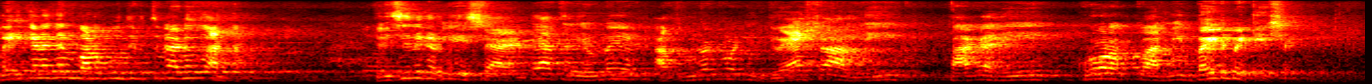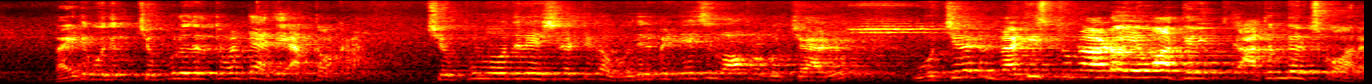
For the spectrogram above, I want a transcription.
బయటికి వెళ్ళగానే బండ పూజ తిడుతున్నాడు అంటారు తెలిసింది కదా. చేశాడంటే అతను ఉన్న అతను ఉన్నటువంటి ద్వేషాలని పగని క్రూరత్వాన్ని బయట పెట్టేశాడు. బయటకు వదిలి చెప్పులు వదిలటం అదే అర్థం అక్కడ. చెప్పులు వదిలేసినట్టుగా వదిలిపెట్టేసి లోపలికి వచ్చాడు. వచ్చినట్టు నటిస్తున్నాడో ఏమో తెలి అతను తెలుసుకోవాలి.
